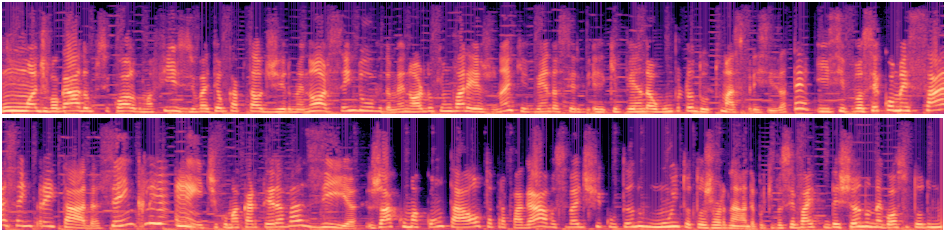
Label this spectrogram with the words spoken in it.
Um advogado, um psicólogo, uma física vai ter um capital de giro menor? Sem dúvida, menor do que um varejo, né? Que venda, que venda algum produto, mas precisa ter. E se você começar essa empreitada sem cliente, com uma carteira vazia, já com uma conta alta para pagar, você vai dificultando muito a tua jornada, porque você vai deixando o negócio todo muito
